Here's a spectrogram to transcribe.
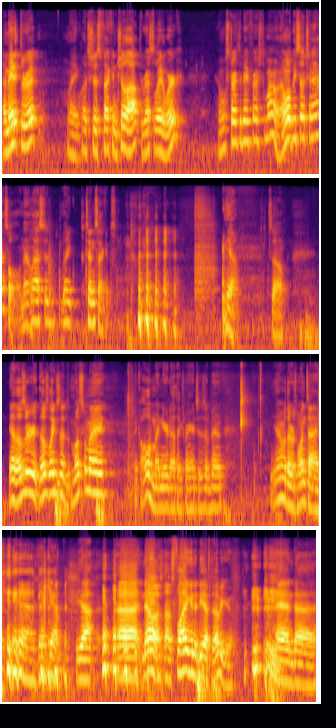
I made it through it. Like let's just fucking chill out the rest of the way to work, and we'll start the day fresh tomorrow. And I won't be such an asshole. And that lasted like ten seconds. Yeah. So, yeah, those are those. Like I said, most of my, like all of my near death experiences have been. You know, there was one time. yeah, back camp. Yeah. Uh, no, I was, I was flying into DFW, and uh,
